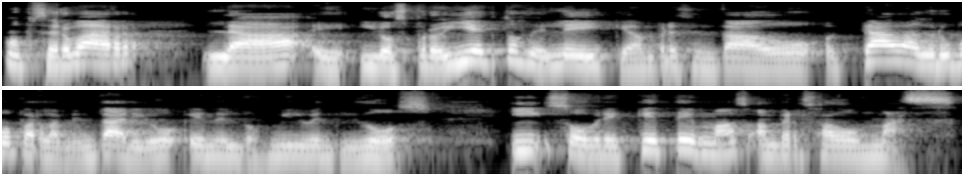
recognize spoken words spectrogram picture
observar eh, los proyectos de ley que han presentado cada grupo parlamentario en el 2022 y sobre qué temas han versado más.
